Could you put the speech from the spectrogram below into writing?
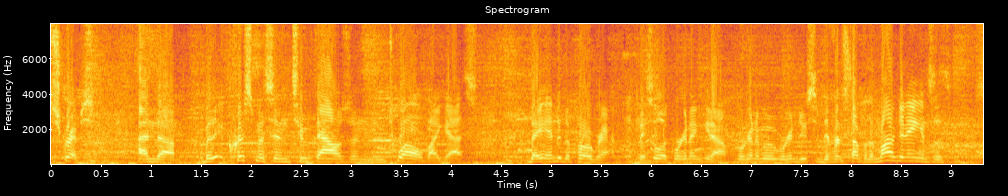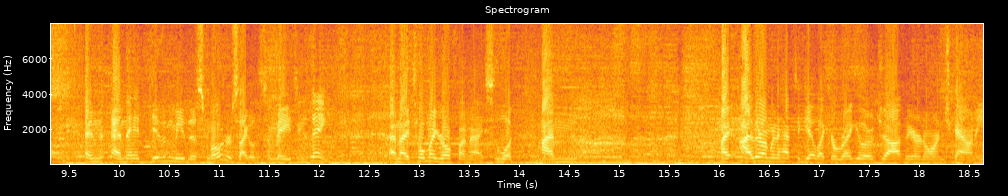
scripts. And um, but at Christmas in 2012, I guess, they ended the program. They said, "Look, we're gonna you know we're gonna move, we're gonna do some different stuff with the marketing." And so, and and they had given me this motorcycle, this amazing thing. And I told my girlfriend, I said, "Look, I'm I, either I'm going to have to get like a regular job here in Orange County,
